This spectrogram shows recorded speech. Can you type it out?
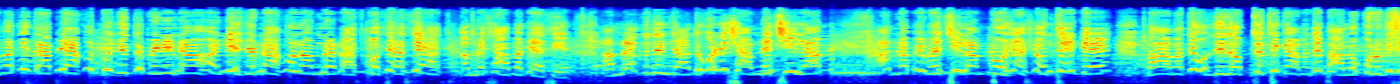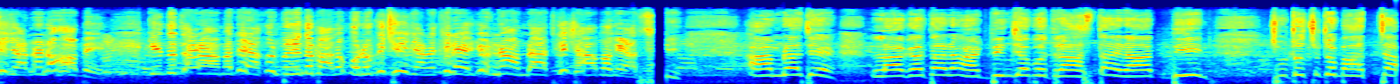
আমাদের দাবি এখন পর্যন্ত মেনে নেওয়া হয়নি এই জন্য এখন আমরা রাজপথে আছি আমরা শাহবাগে আছি। আমরা এতদিন জাদুঘরের সামনে ছিলাম আমরা ভেবেছিলাম প্রশাসন থেকে বা আমাদের অধিদপ্তর থেকে আমাদের ভালো কোনো কিছু জানানো হবে। কিন্তু তারা আমাদের এখন পর্যন্ত ভালো কোনো কিছুই জানাচ্ছে না এই জন্য আমরা আজকে শাহবাগে আছি। আমরা যে লাগাতার আট দিন যাবৎ রাস্তায় রাত দিন ছোট ছোট বাচ্চা,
